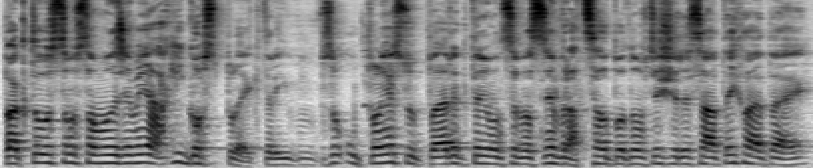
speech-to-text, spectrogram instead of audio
pak to jsou samozřejmě nějaký gospely, které jsou úplně super, který on se vlastně vracel potom v těch 60. letech.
